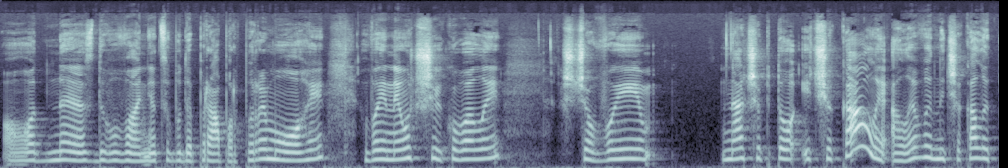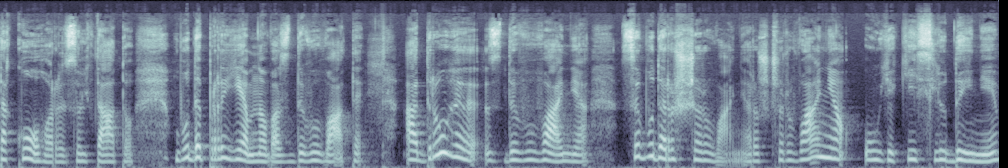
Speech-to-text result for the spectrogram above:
Одне здивування це буде прапор перемоги. Ви не очікували, що ви начебто і чекали, але ви не чекали такого результату. Буде приємно вас здивувати. А друге здивування це буде розчарування. Розчарування у якійсь людині.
